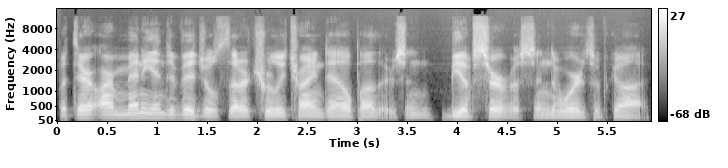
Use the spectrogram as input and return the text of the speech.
But there are many individuals that are truly trying to help others and be of service in the words of God.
